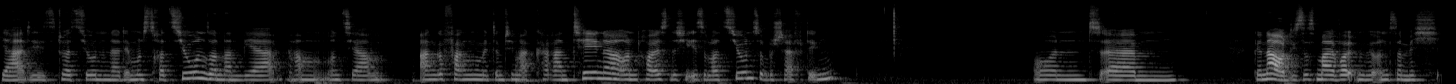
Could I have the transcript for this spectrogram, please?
ja, die Situation in der Demonstration, sondern wir haben uns ja angefangen mit dem Thema Quarantäne und häusliche Isolation zu beschäftigen. Und ähm, genau, dieses Mal wollten wir uns nämlich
